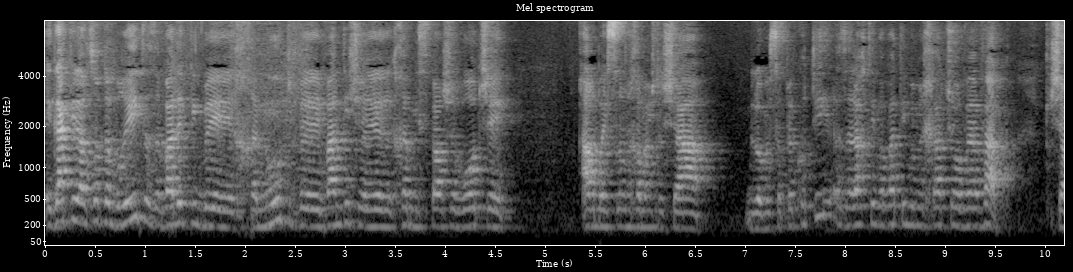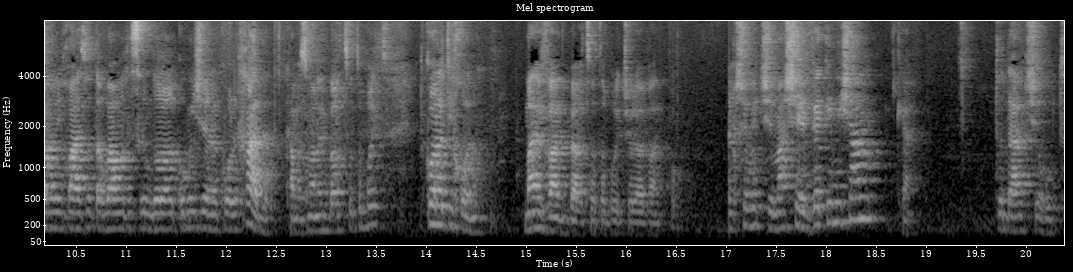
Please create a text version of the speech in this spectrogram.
הגעתי לארה"ב, אז עבדתי בחנות, והבנתי שאחרי מספר שבועות ש-4.25 לשעה לא מספק אותי, אז הלכתי ועבדתי במכירת שואבי אבק. כי שם אני יכולה לעשות 420 דולר קומישן לכל אחד. כמה זמן היית בארצות הברית? את כל התיכון. מה הבנת בארצות הברית שלא הבנת פה? אני חושבת שמה שהבאתי משם, כן. תודעת שירות.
